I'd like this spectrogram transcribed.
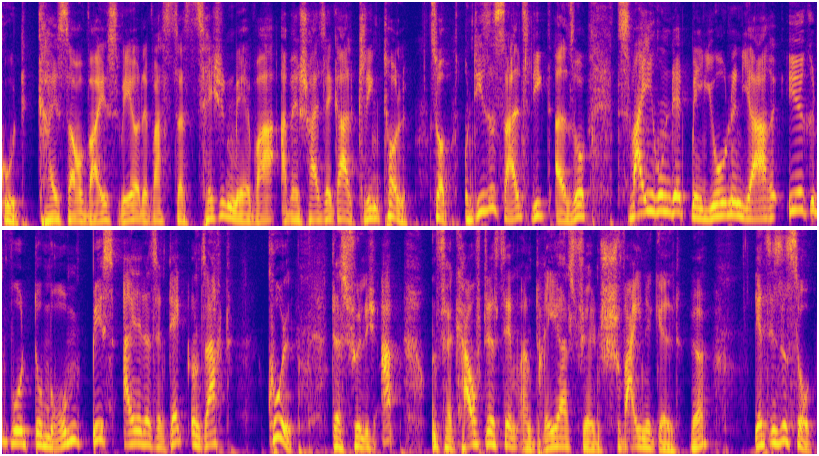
Gut, keine Sau weiß, wer oder was das Zechenmeer war, aber scheißegal, klingt toll. So, und dieses Salz liegt also 200 Millionen Jahre irgendwo dumm rum, bis einer das entdeckt und sagt, cool, das fülle ich ab und verkauft es dem Andreas für ein Schweinegeld. Ja? Jetzt ist es so,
